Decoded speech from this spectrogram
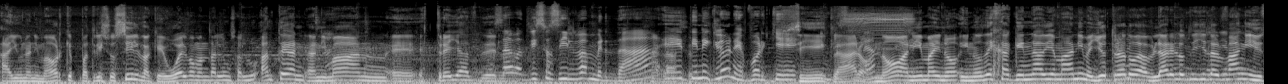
Hay un animador que es Patricio Silva, que vuelvo a mandarle un saludo. Antes an- animaban eh, estrellas de... O sea, Patricio Silva en verdad Ajá, eh, tiene clones porque... Sí, claro. No anima y no, y no deja que nadie más anime. Yo trato de hablar en los Digital Bank y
